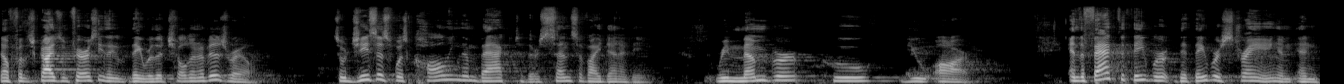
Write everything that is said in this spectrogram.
Now, for the scribes and Pharisees, they, they were the children of Israel. So Jesus was calling them back to their sense of identity. Remember who you are. And the fact that they were, that they were straying and, and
